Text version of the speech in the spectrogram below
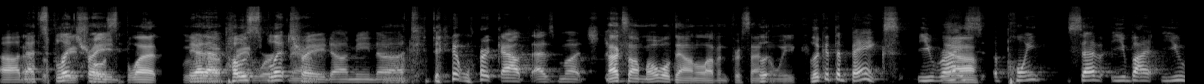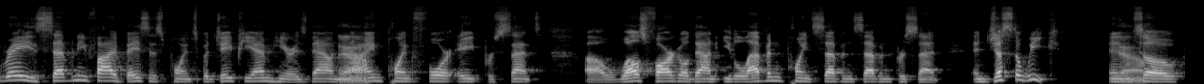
Uh, that split trade, split. yeah, that post split trade. I mean, uh, yeah. didn't work out as much. Exxon Mobil down eleven percent a week. Look at the banks. You rise yeah. a point seven you buy you raise 75 basis points but jpm here is down yeah. 9.48% uh, wells fargo down 11.77% in just a week. And yeah. so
